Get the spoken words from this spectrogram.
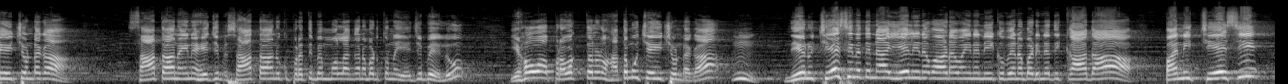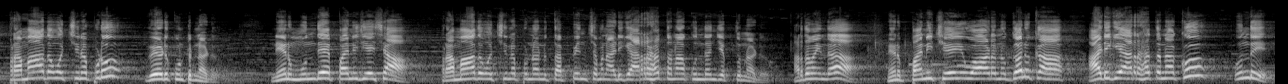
చేయుచుండగా సాతానైన హెజ సాతానుకు ప్రతిబింబంలా కనబడుతున్న యజబేలు యహోవా ప్రవక్తలను హతము చేయుచుండగా నేను చేసినది నా ఏలిన వాడవైన నీకు వినబడినది కాదా? పని చేసి ప్రమాదం వచ్చినప్పుడు వేడుకుంటున్నాడు. నేను ముందే పని చేశా. ప్రమాదం వచ్చినప్పుడు నన్ను తప్పించమని అడిగే అర్హత నాకుందని చెప్తున్నాడు. అర్థమైందా? నేను పని చేయువాడను గనుక అడిగే అర్హత నాకు ఉంది.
